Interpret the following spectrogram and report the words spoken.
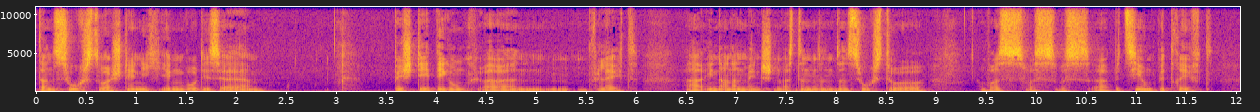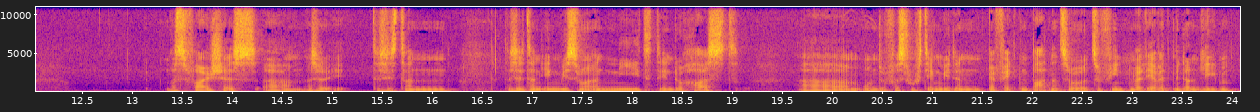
dann suchst du auch ständig irgendwo diese Bestätigung äh, vielleicht äh, in anderen Menschen. Was dann, dann, dann suchst du, was, was, was äh, Beziehung betrifft, was Falsches. Ähm, also das ist dann, das ist dann irgendwie so ein Need, den du hast. Ähm, und du versuchst irgendwie den perfekten Partner zu, zu finden, weil der wird mich dann lieben.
